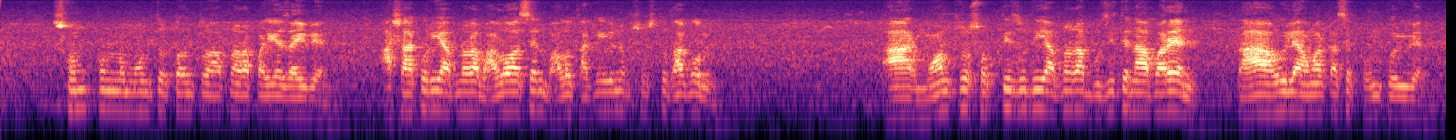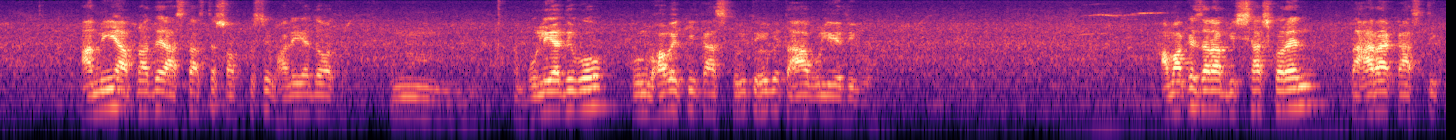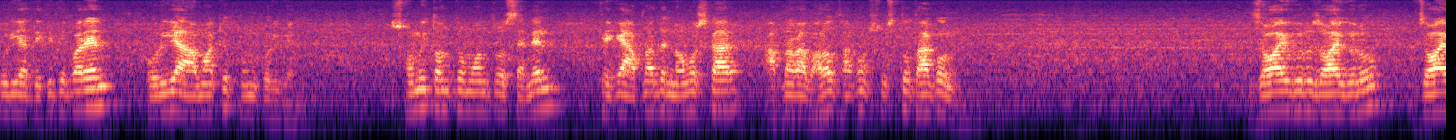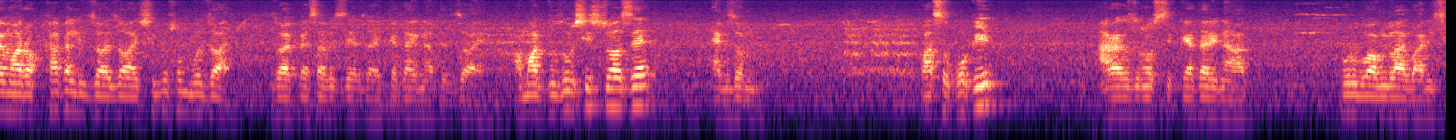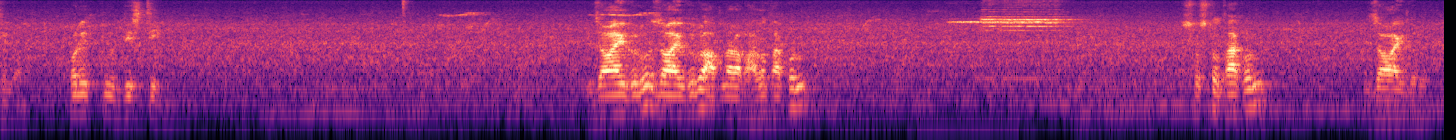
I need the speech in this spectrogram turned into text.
সম্পূর্ণ মন্ত্রতন্ত্র আপনারা পাইয়া যাইবেন। আশা করি আপনারা ভালো আছেন, ভালো থাকিবেন, সুস্থ থাকুন। আর মন্ত্র শক্তি যদি আপনারা বুঝিতে না পারেন তাহা হইলে আমার কাছে ফোন করিবেন। আমি আপনাদের আস্তে আস্তে সব কিছু ভালিয়া দেওয়া বলিয়া দিব, কোনভাবে কি কাজ করিতে হইবে তাহা বলিয়া দিব। আমাকে যারা বিশ্বাস করেন, তাহারা কাজটি করিয়া দেখিতে পারেন, করিয়া আমাকে ফোন করিবেন। সমিতন্ত্র মন্ত্র চ্যানেল থেকে আপনাদের নমস্কার। আপনারা ভালো থাকুন, সুস্থ থাকুন। জয় গুরু জয় গুরু। জয় মা রক্ষাকালী, জয় জয় শিবশম্ভ জয়। জয় পেশা পেশাবেশিয়া জয় কেদারনাথের, জয়। আমার দুজন শিষ্য আছে, একজন পাশু ফকির আর একজন হচ্ছে কেদারীনাথ। পূর্ব বাংলায় বাড়ি ছিল, ফরিদপুর ডিস্ট্রিক্ট জয় গুরু জয় গুরু আপনারা ভালো থাকুন। সুস্থ থাকুন। জয় গুরু।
